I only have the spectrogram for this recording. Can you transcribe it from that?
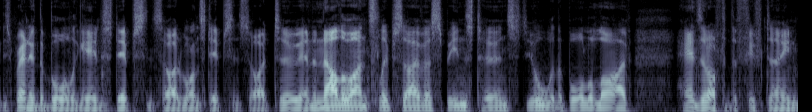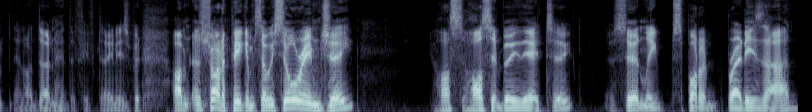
this Brandy with the ball again, steps inside one, steps inside two, and another one slips over, spins, turns, still with the ball alive, hands it off to the 15, and I don't know who the 15 is, but I'm, I was trying to pick him. So we saw MG. Hoss, Hoss would be there too. Certainly spotted Brad Izzard.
